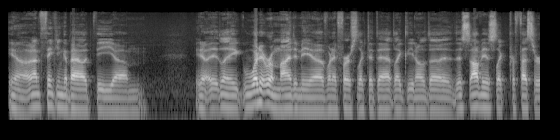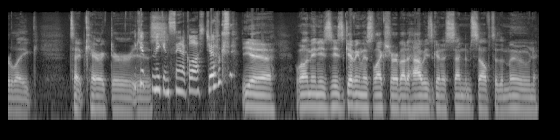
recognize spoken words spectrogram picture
You know, I'm thinking about the, um, you know, it, like what it reminded me of when I first looked at that, like you know, the this obvious like professor like type character He is kept making Santa Claus jokes. yeah. Well, I mean, he's he's giving this lecture about how he's gonna send himself to the moon,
